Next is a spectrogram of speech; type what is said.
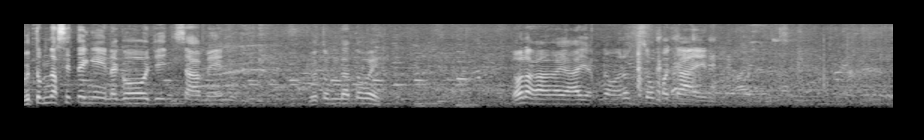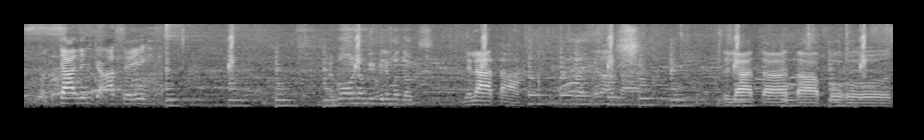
Gutom na si Ting eh, nag-OJT sa amin. Gutom na to eh. No, nakakayayak. No, ano gusto mong pagkain? Magkanin ka kasi. Ano ba unang bibili mo, Dogs? Delata. Dilata, tapos...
